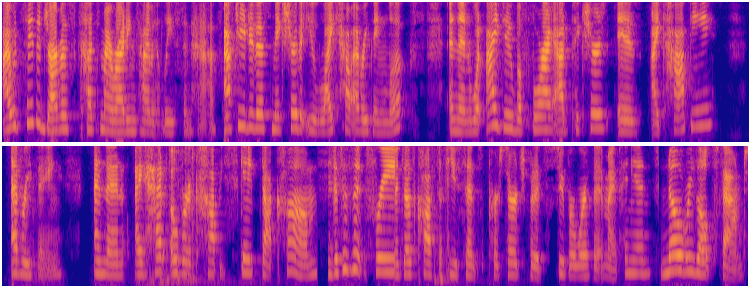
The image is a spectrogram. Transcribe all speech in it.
I would say the Jarvis cuts my writing time at least in half. After you do this, make sure that you like how everything looks. And then what I do before I add pictures is I copy everything and then I head over to copyscape.com. This isn't free. It does cost a few cents per search, but it's super worth it in my opinion. No results found.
